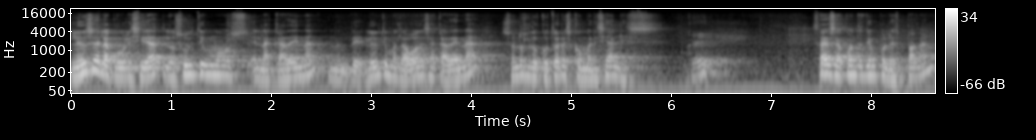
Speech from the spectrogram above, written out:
La industria de la publicidad, los últimos en la cadena, de, los últimos labores de esa cadena, son los locutores comerciales. ¿Sabes a cuánto tiempo les pagan?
